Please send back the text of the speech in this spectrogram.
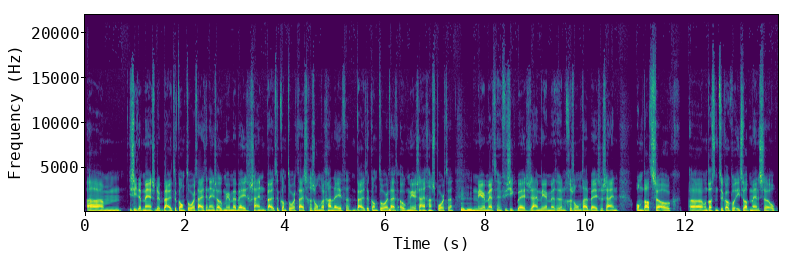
Um, je ziet dat mensen er buiten kantoortijd ineens ook meer mee bezig zijn. Buiten kantoortijd gezonder gaan leven. Buiten kantoortijd ook meer zijn gaan sporten. Mm-hmm. Meer met hun fysiek bezig zijn. Meer met hun gezondheid bezig zijn. Omdat ze ook... Uh, want dat is natuurlijk ook wel iets wat mensen op,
